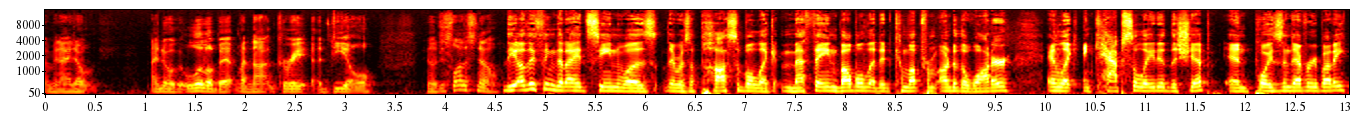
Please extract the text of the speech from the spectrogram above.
I mean, I don't. I know a little bit, but not great a deal. You know, just let us know. the other thing that I had seen was there was a possible like methane bubble that had come up from under the water and like encapsulated the ship and poisoned everybody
